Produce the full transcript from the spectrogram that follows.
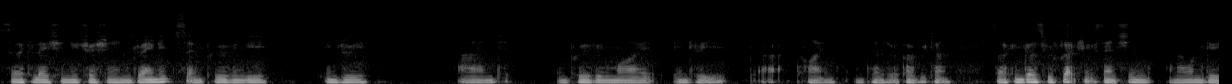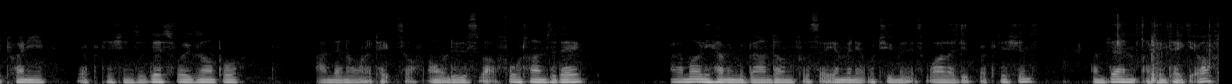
circulation nutrition and drainage so improving the injury and improving my injury uh, time in terms of recovery time. So I can go through flexion extension and I want to do 20 repetitions of this for example and then I want to take this off. I want to do this about four times a day and I'm only having the band on for say a minute or two minutes while I do the repetitions and then I can take it off.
